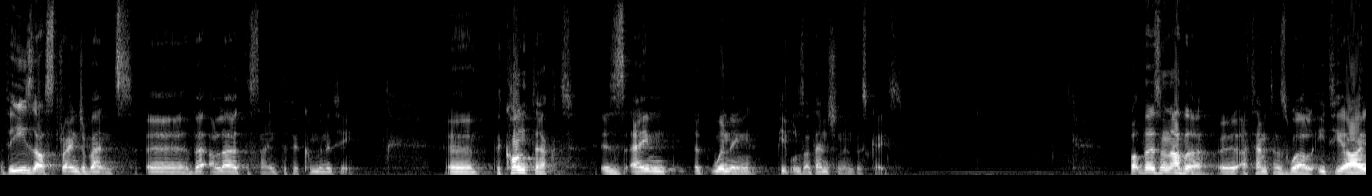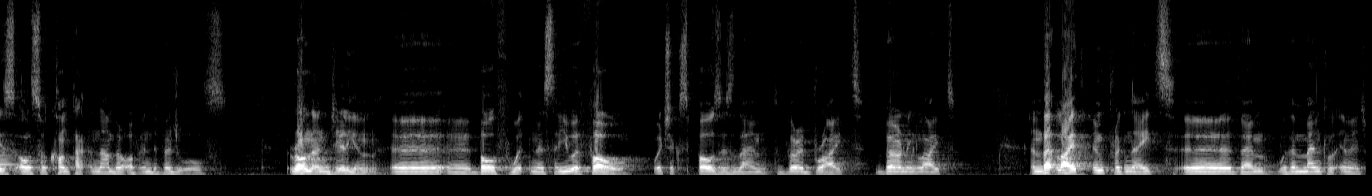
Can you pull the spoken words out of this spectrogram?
these are strange events uh, that alert the scientific community. Uh, the contact is aimed at winning people's attention in this case. But there's another uh, attempt as well. ETIs also contact a number of individuals. Roy and Gillian uh, uh, both witness a UFO which exposes them to very bright, burning light. And that light impregnates uh, them with a mental image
